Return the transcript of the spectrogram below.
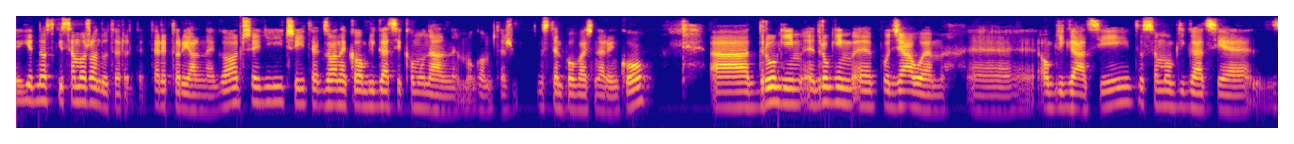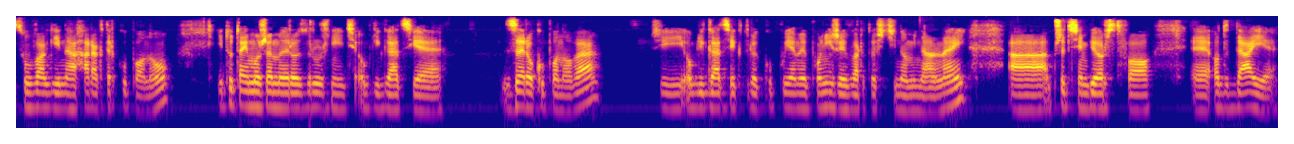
jednostki samorządu terytorialnego, czyli, czyli tak zwane obligacje komunalne mogą też występować na rynku. A drugim, drugim podziałem obligacji to są obligacje z uwagi na charakter kuponu i tutaj możemy rozróżnić obligacje zerokuponowe, czyli obligacje, które kupujemy poniżej wartości nominalnej, a przedsiębiorstwo e, oddaje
